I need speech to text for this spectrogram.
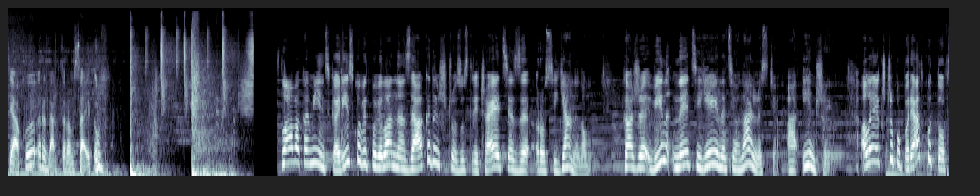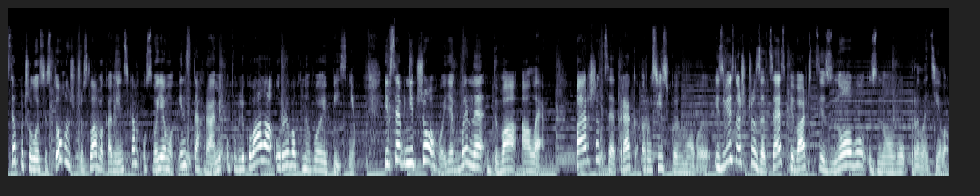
дякую редакторам сайту. Слава Камінська різко відповіла на закиди, що зустрічається з росіянином. Каже, він не цієї національності, а іншої. Але якщо по порядку, то все почалося з того, що Слава Камінська у своєму інстаграмі опублікувала уривок нової пісні. І все б нічого, якби не два але. Перше це трек російською мовою. І звісно, що за це співачці знову знову прилетіло.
